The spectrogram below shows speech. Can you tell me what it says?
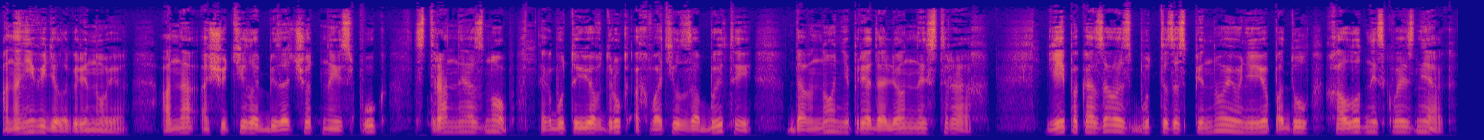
Она не видела Гринуя. Она ощутила безотчетный испуг, странный озноб, как будто ее вдруг охватил забытый, давно непреодоленный страх — Ей показалось, будто за спиной у нее подул холодный сквозняк,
